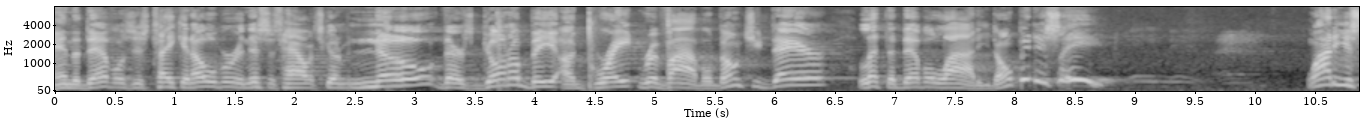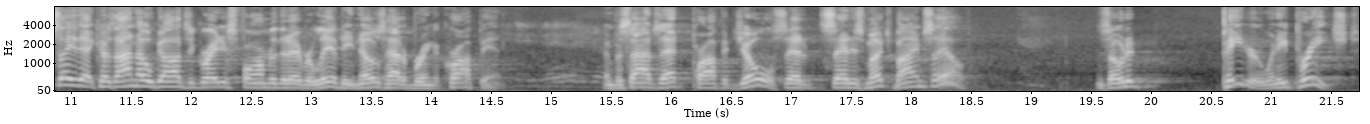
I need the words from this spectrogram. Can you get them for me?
and the devil's just taking over and this is how it's going to be. No, there's going to be a great revival. Don't you dare let the devil lie to you. Don't be deceived. Why do you say that? Because I know God's the greatest farmer that ever lived. He knows how to bring a crop in. And besides that, Prophet Joel said, said as much by himself. And so did Peter when he preached.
